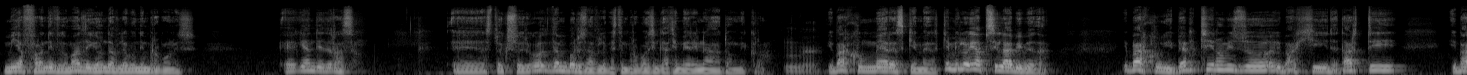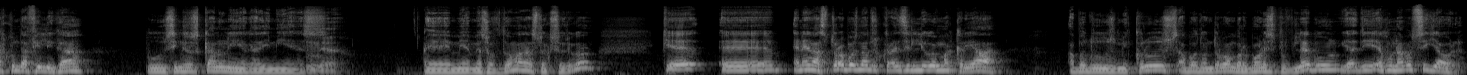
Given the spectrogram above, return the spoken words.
μία φορά την εβδομάδα δικαιούνται να βλέπουν την προπόνηση. Ε, και αντιδράσα. Ε, στο εξωτερικό δεν μπορείς να βλέπεις την προπόνηση καθημερινά το μικρό. Ναι. Υπάρχουν μέρες και μέρες. Και μιλώ για ψηλά επίπεδα. Υπάρχουν η Πέμπτη, νομίζω, υπάρχει η Τετάρτη, υπάρχουν τα φιλικά που συνήθως κάνουν οι ακαδημίες Ναι. ε, μία μεσοβδόμαδα στο εξωτερικό και ε, είναι ένας τρόπος να τους κρατήσει λίγο μακριά από τους μικρούς, από τον τρόπο προπόνησης που βλέπουν, γιατί έχουν άποψη για όλα.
